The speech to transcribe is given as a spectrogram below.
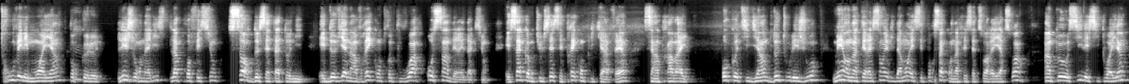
trouver les moyens pour mm. que les journalistes, la profession, sortent de cette atonie et deviennent un vrai contre-pouvoir au sein des rédactions. Et ça, comme tu le sais, c'est très compliqué à faire. C'est un travail au quotidien, de tous les jours, mais en intéressant évidemment, et c'est pour ça qu'on a fait cette soirée hier soir, un peu aussi les citoyens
